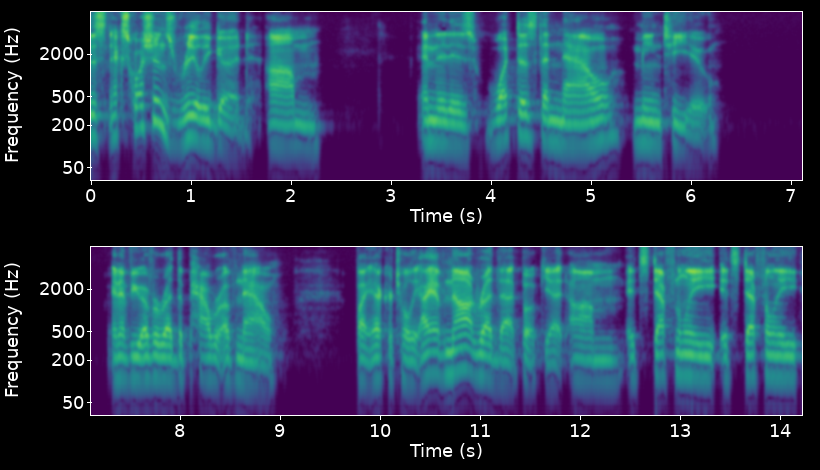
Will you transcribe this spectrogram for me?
This next question is really good. Um, and it is what does the now mean to you? And have you ever read The Power of Now by Eckhart Tolle? I have not read that book yet. Um, it's definitely it's definitely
